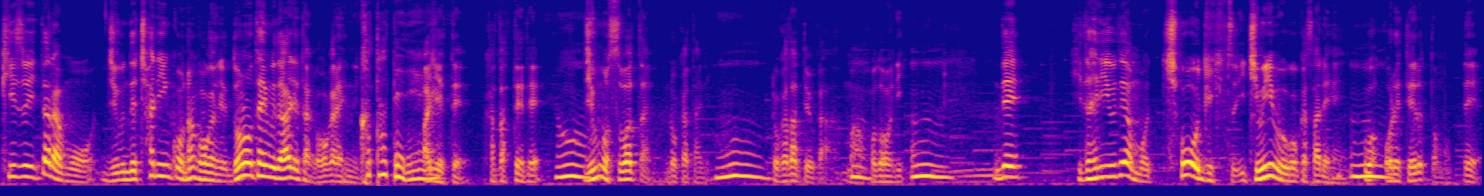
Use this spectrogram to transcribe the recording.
気づいたらもう自分でチャリンコをなんか分からないどのタイミングで上げたんか分からへんねうん片手で。上げて片手で。うん。自分も座ったんよ路肩に。うん。路肩っていうか、まあ、歩道に、うん。で左腕はもう超激痛。1ミリも動かされへん、うわ折れてると思って。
